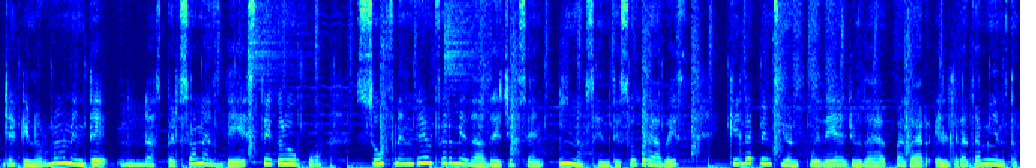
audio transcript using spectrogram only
ya que normalmente las personas de este grupo sufren de enfermedades ya sean inocentes o graves que la pensión puede ayudar a pagar el tratamiento.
